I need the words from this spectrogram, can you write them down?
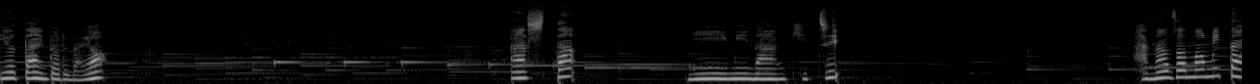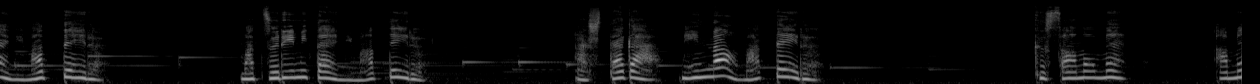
いうタイトルだよ。明日、新見南吉。花園みたいに待っている。祭りみたいに待っている。明日がみんなを待っている。草の芽、アメ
